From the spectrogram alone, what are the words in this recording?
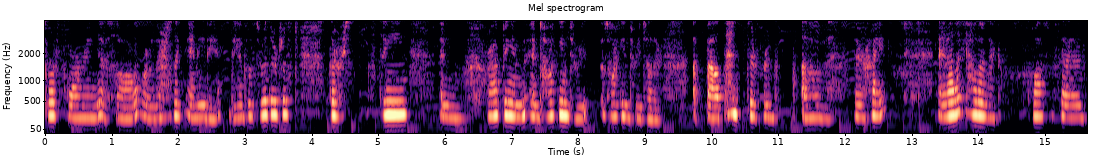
performing a song or there's like any dan dances to it. They're just they're singing and rapping and, and talking to e talking to each other about the difference of their height. And I like how they're like Hwasa says,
